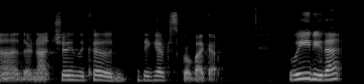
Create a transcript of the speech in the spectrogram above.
uh, they're not showing the code. I think I have to scroll back up. The way you do that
